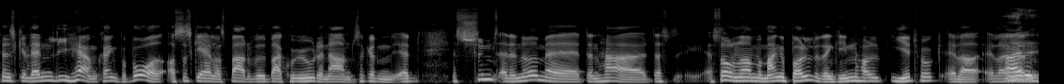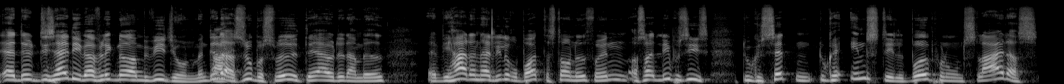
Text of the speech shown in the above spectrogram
den skal lande lige her omkring på bordet, og så skal jeg ellers bare, du ved, bare kunne øve den arm. Så kan den... Jeg, jeg synes, er det noget med, at den har... Der, står der noget om, hvor mange bolde, den kan indeholde i et hug, eller... eller Nej, det, ja, det, de sagde de i hvert fald ikke noget om i videoen, men det, Nej. der er super svedigt, det er jo det der med, at vi har den her lille robot, der står nede for enden, og så lige præcis, du kan sætte den, du kan indstille både på nogle sliders,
